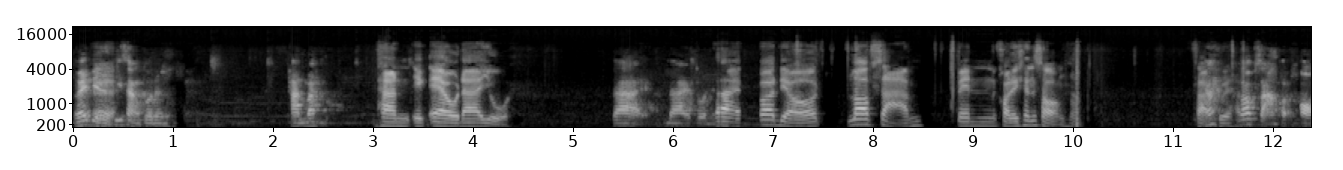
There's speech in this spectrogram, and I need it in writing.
เฮ้ยเดี๋ยวเออ พี่สั่งตัวหนึ่งทันปะทัน XL ได้อยู่ ได้ได้ตัวหนึง ได้ ก็เดี๋ยวรอบสามเป็นคอลเลคชันสองครับ ฝากด้วยครรับอบสามอ๋อ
